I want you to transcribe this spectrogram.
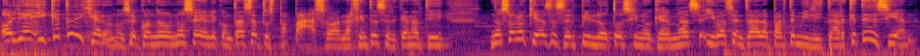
Oye, ¿y qué te dijeron? O sea, cuando, no sé, le contaste a tus papás o a la gente cercana a ti, no solo que ibas a ser piloto, sino que además ibas a entrar a la parte militar, ¿qué te decían?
